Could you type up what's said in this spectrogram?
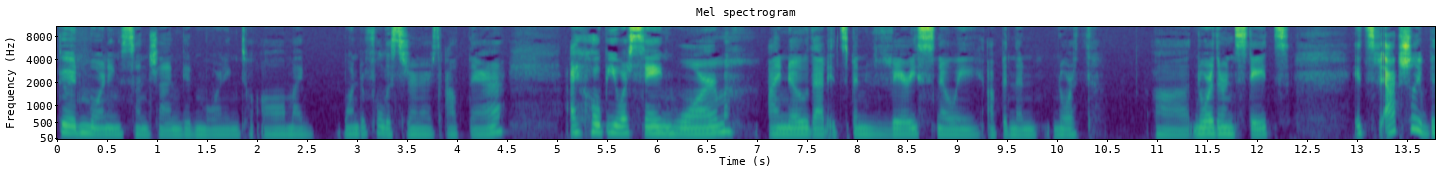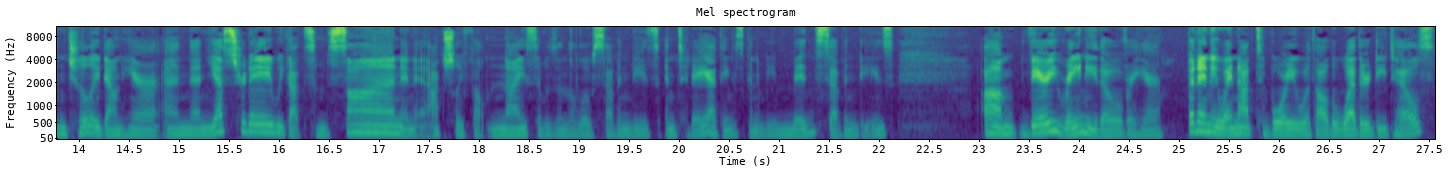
Good morning, Sunshine. Good morning to all my wonderful listeners out there. I hope you are staying warm. I know that it's been very snowy up in the north, uh, northern states. It's actually been chilly down here. And then yesterday we got some sun and it actually felt nice. It was in the low 70s. And today I think it's going to be mid 70s. Um, very rainy though over here. But anyway, not to bore you with all the weather details.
